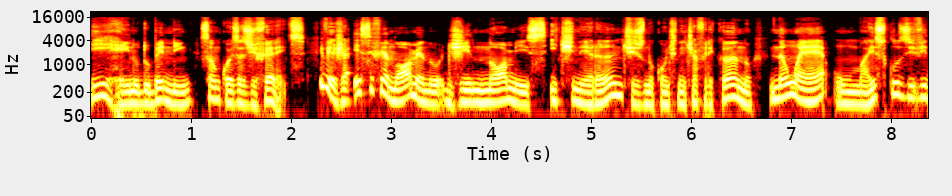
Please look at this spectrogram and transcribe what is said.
e Reino do Benin são coisas diferentes. E veja, esse fenômeno de nomes itinerantes no continente africano não é uma exclusividade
